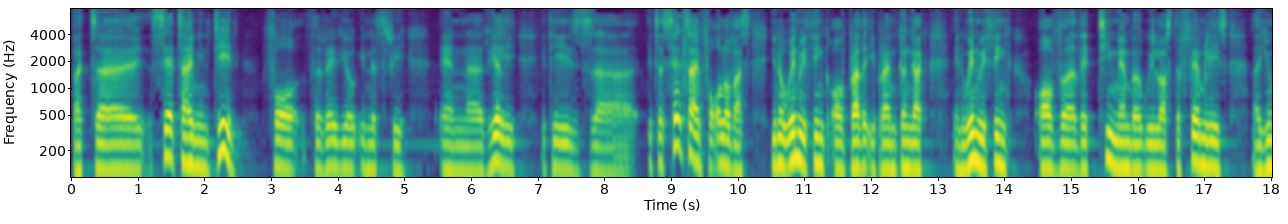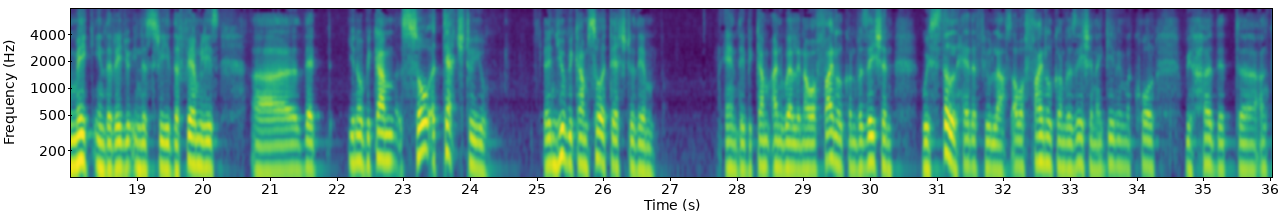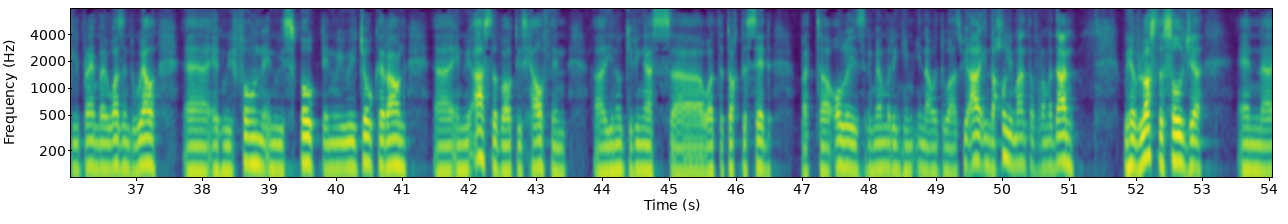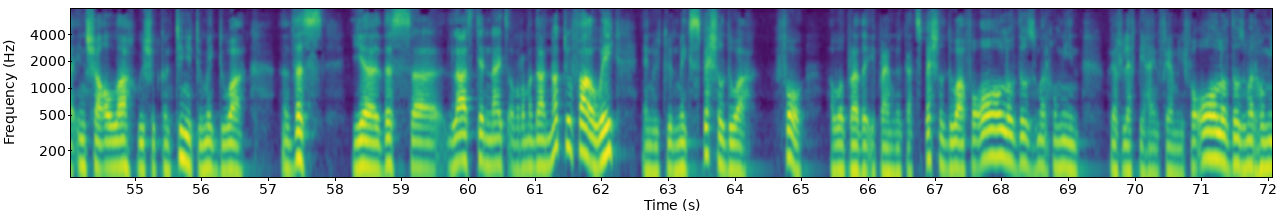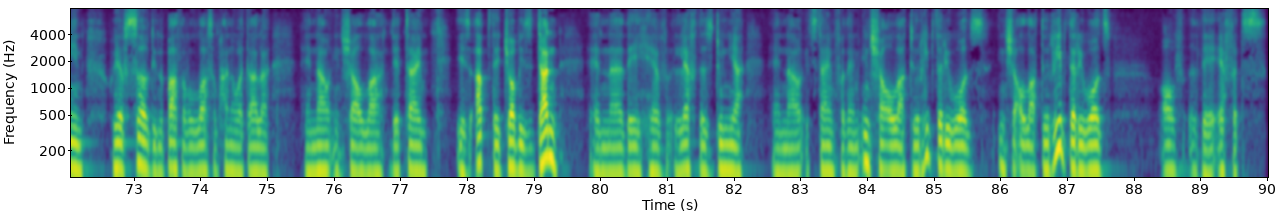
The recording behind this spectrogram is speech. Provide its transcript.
But uh, sad time indeed for the radio industry, and uh, really, it is uh, it's a sad time for all of us. You know, when we think of Brother Ebrahim Gangat, and when we think of uh, the team member we lost, the families uh, you make in the radio industry, the families uh, that you know become so attached to you, and you become so attached to them, and they become unwell. In our final conversation, we still had a few laughs. Our final conversation, I gave him a call. We heard that uh, Uncle Ebrahim Bhai wasn't well, uh, and we phoned and we spoke and we, we joke around uh, and we asked about his health and uh, you know giving us uh, what the doctor said, but uh, always remembering him in our du'as. We are in the holy month of Ramadan. We have lost the soldier, and uh, inshallah we should continue to make dua. This year, this uh, last 10 nights of Ramadan, not too far away, and we could make special dua for our brother Ebrahim Gangat, special dua for all of those marhumin who have left behind family, for all of those marhumin who have served in the path of Allah subhanahu wa ta'ala. And now, inshallah, their time is up, their job is done, and uh, they have left this dunya. And now it's time for them, inshallah, to reap the rewards, inshallah, to reap the rewards of their efforts.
